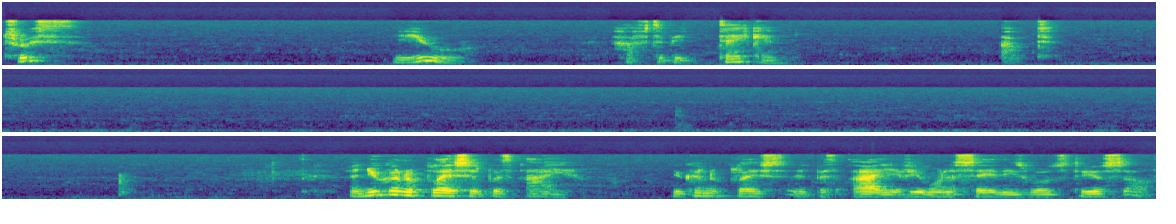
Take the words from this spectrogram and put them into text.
truth, you have to be taken out. And you can replace it with I. You can replace it with I if you want to say these words to yourself.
